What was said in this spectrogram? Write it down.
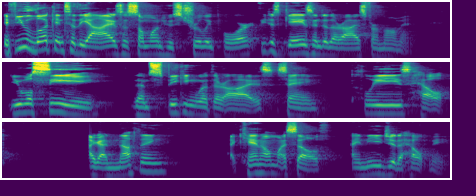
If you look into the eyes of someone who's truly poor, if you just gaze into their eyes for a moment, you will see them speaking with their eyes, saying, Please help. I got nothing. I can't help myself. I need you to help me.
